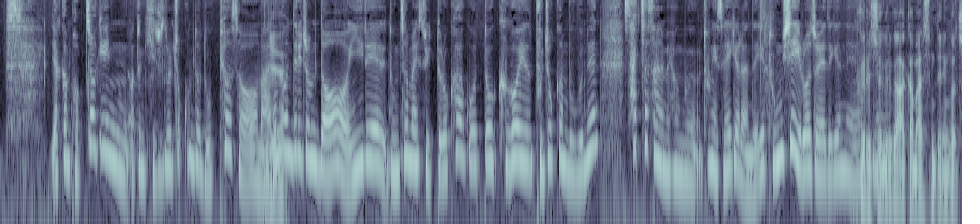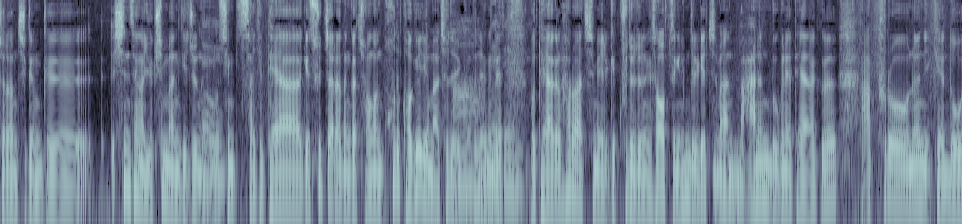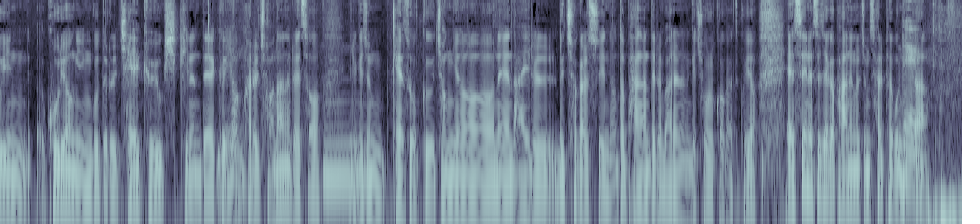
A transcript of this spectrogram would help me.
약간 법적인 어떤 기준을 조금 더 높여서 많은 예. 분들이 좀 더 일에 동참할 수 있도록 하고 또 그거에 부족한 부분은 4차 산업혁명을 통해서 해결한다. 이게 동시에 이루어져야 되겠네요. 그렇죠. 네. 그리고 아까 말씀드린 것처럼 지금 그 신생아 60만 기준으로 네. 지금 사실 대학의 숫자라든가 정원 모두 거기에 지금 맞춰져 있거든요. 아, 근데 네네. 뭐 대학을 하루 아침에 이렇게 구조조정해서 없애긴 힘들겠지만 음. 많은 부분의 대학을 앞으로는 이렇게 노인 고령 인구들을 재교육시키는데 그 네. 역할을 전환을 해서 음. 이렇게 좀 계속 그 정년의 나이를 늦춰갈 수 있는 어떤 방안들을 마련하는 게 좋을 것 같고요. SNS 제가 반응을 좀 살펴보니까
